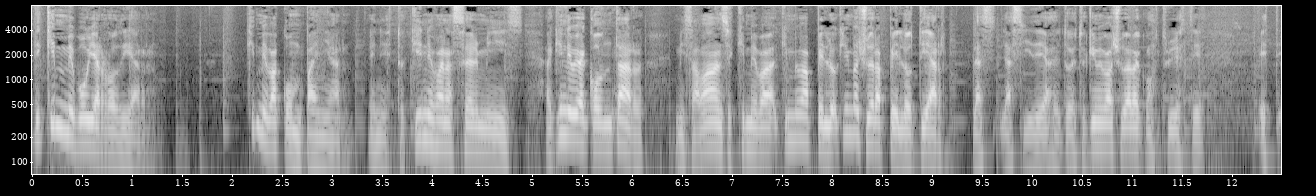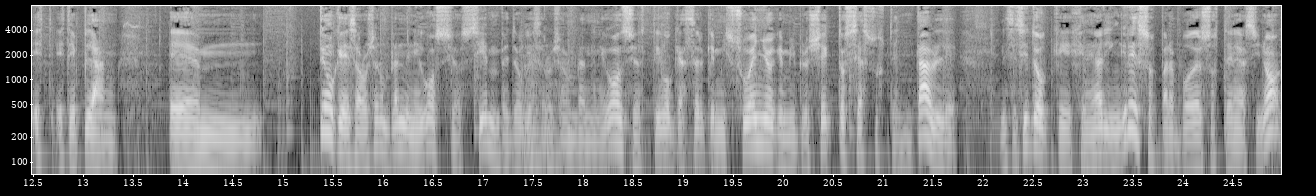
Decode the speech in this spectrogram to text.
¿De quién me voy a rodear? ¿Quién me va a acompañar en esto? ¿Quiénes van a ser mis... ¿A quién le voy a contar mis avances? ¿Quién me va, quién me va, a, quién va a ayudar a pelotear las, ideas de todo esto? ¿Quién me va a ayudar a construir este, este, este, este plan? Em, tengo que desarrollar un plan de negocios, siempre tengo que desarrollar un plan de negocios, tengo que hacer que mi sueño, que mi proyecto sea sustentable. Necesito que generar ingresos para poder sostener, si no,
